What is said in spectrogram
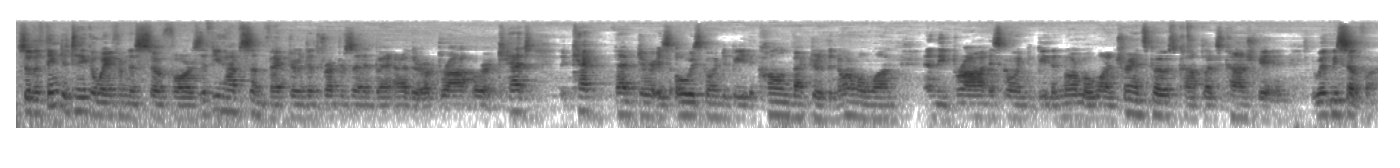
So the thing to take away from this so far is if you have some vector that's represented by either a bra or a ket, the ket vector is always going to be the column vector, the normal one, and the bra is going to be the normal one transpose complex conjugated. You with me so far?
